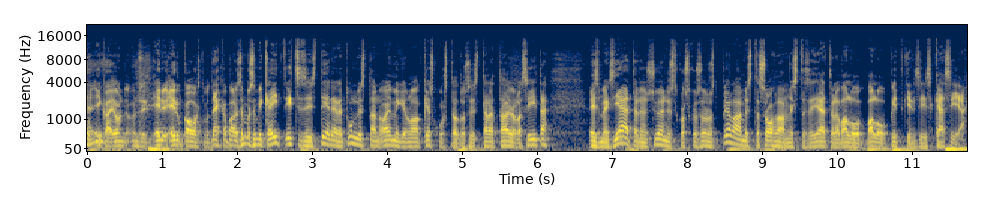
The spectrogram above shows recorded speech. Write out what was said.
eikä on, on siis, ei, ei kauasta, mutta ehkä paljon semmoisia, mikä itse siis tiedän ja tunnistan, aiemminkin ollaan keskusteltu siis tällä taidolla siitä, esimerkiksi jäätelön syönnistä, koska se on pelaamista, sohlaamista, se jäätelö valuu, valuu pitkin siis käsiä.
